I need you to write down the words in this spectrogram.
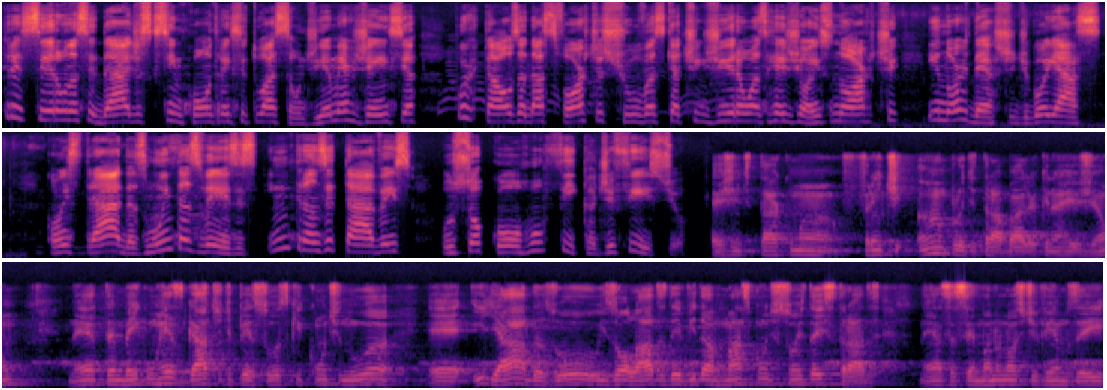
cresceram nas cidades que se encontram em situação de emergência por causa das fortes chuvas que atingiram as regiões norte e nordeste de Goiás. Com estradas muitas vezes intransitáveis, o socorro fica difícil. A gente está com uma frente ampla de trabalho aqui na região, né? também com resgate de pessoas que continuam é, ilhadas ou isoladas devido às más condições das estradas. Né? Essa semana nós tivemos aí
